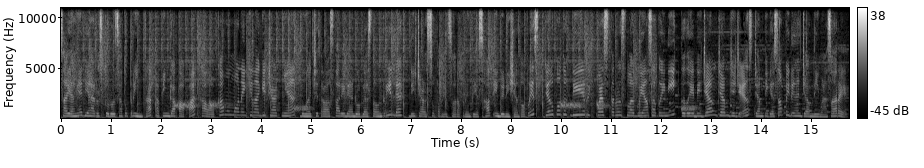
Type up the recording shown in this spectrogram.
Sayangnya dia harus turun satu peringkat, tapi nggak apa-apa kalau kamu mau naikin lagi chartnya. Bunga Citra Lestari dengan 12 tahun terindah di chart Super Hit Suara Perintis Hot Indonesian Top List. Jangan lupa untuk di request terus lagu yang satu ini, tentunya di jam-jam JJS jam 3 sampai dengan jam 5 sore.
